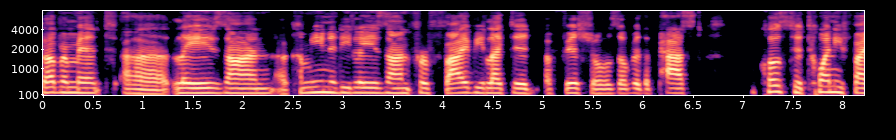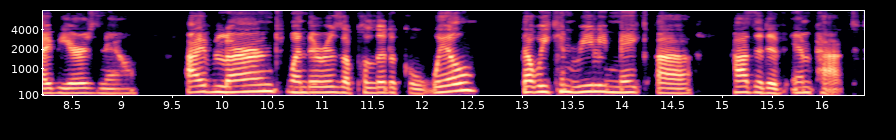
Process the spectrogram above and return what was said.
government uh, liaison, a community liaison for five elected officials over the past close to 25 years now. I've learned when there is a political will that we can really make a positive impact.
